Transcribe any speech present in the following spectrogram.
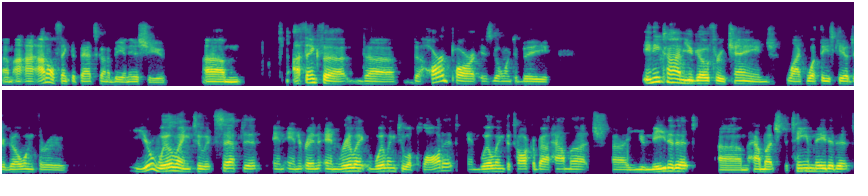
um, I, I, don't think that that's going to be an issue. Um, I think the the the hard part is going to be anytime you go through change like what these kids are going through you're willing to accept it and, and, and really willing to applaud it and willing to talk about how much uh, you needed it um, how much the team needed it.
